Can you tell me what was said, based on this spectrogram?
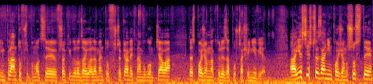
implantów, przy pomocy wszelkiego rodzaju elementów wszczepionych nam w głąb ciała, to jest poziom, na który zapuszcza się niewiele. A jest jeszcze za nim poziom szósty,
